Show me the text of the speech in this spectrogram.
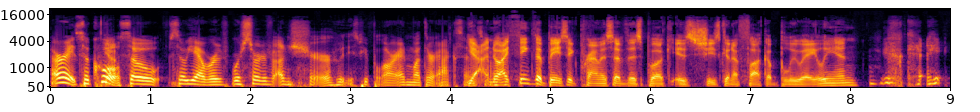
All right. So cool. Yeah. So so yeah, we're we're sort of unsure who these people are and what their accents. yeah, are. no, I think the basic premise of this book is she's gonna fuck a blue alien. okay.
